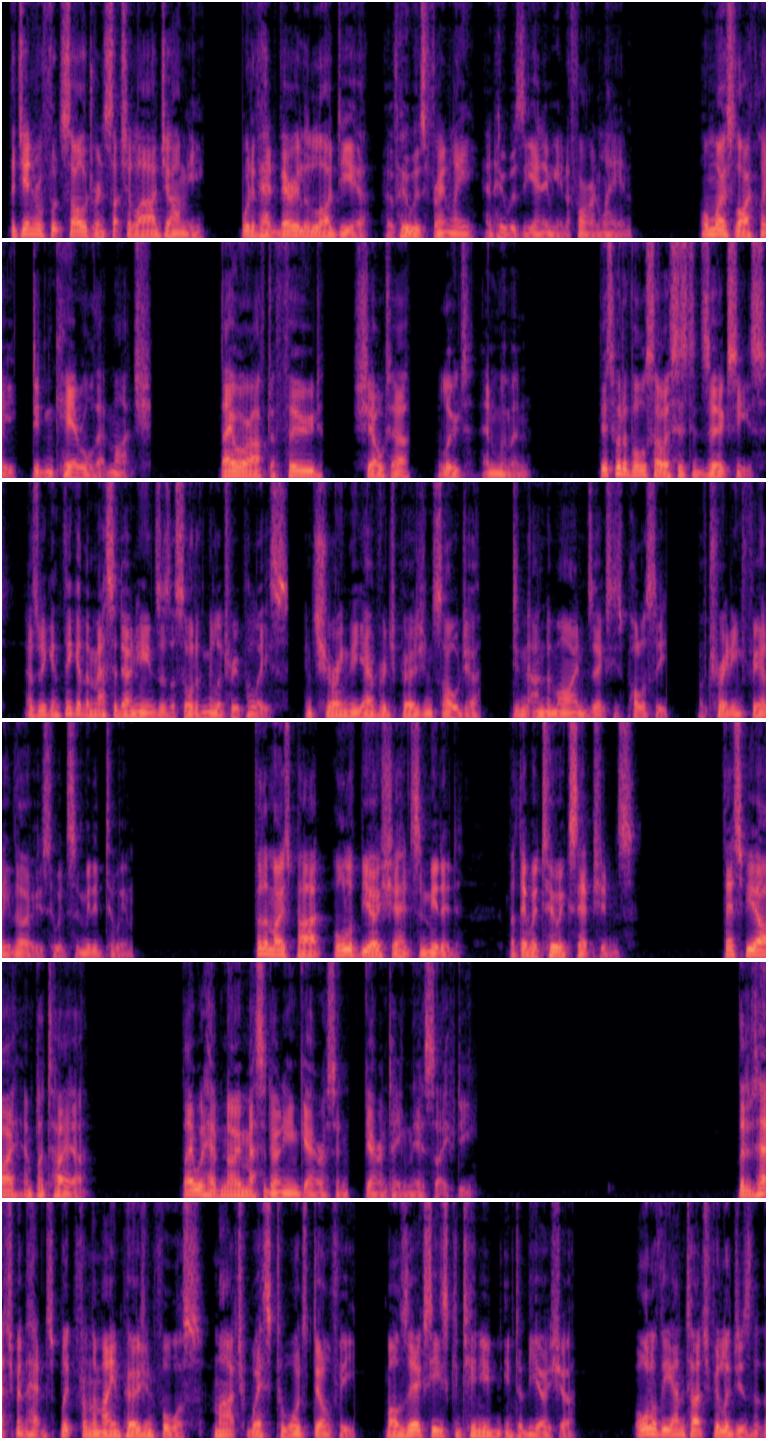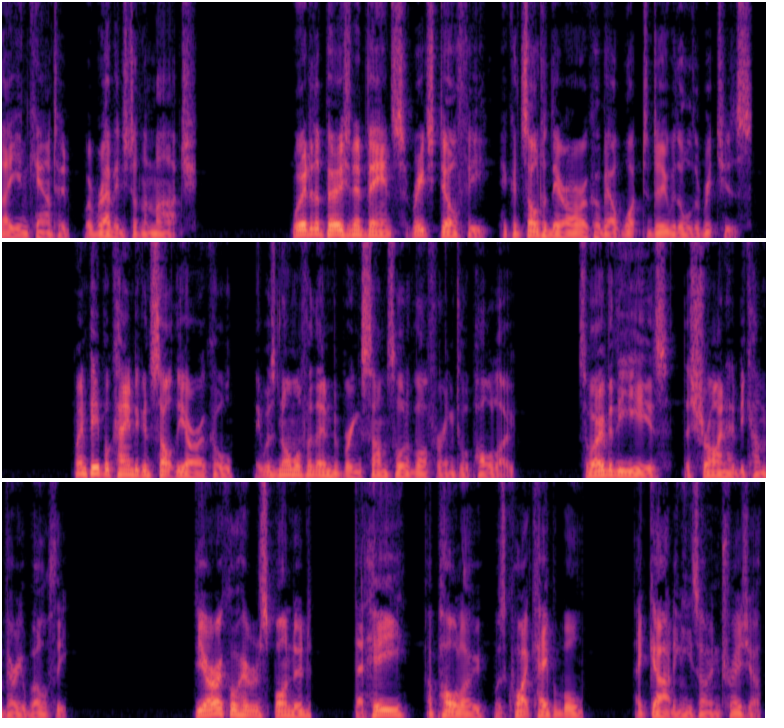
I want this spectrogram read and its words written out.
The general foot soldier in such a large army would have had very little idea of who was friendly and who was the enemy in a foreign land, or most likely didn't care all that much. They were after food, shelter, loot, and women. This would have also assisted Xerxes, as we can think of the Macedonians as a sort of military police, ensuring the average Persian soldier didn't undermine Xerxes' policy of treating fairly those who had submitted to him. For the most part, all of Boeotia had submitted, but there were two exceptions. Thespiae and Plataea. They would have no Macedonian garrison guaranteeing their safety. The detachment had split from the main Persian force, marched west towards Delphi, while Xerxes continued into Boeotia. All of the untouched villages that they encountered were ravaged on the march. Word of the Persian advance reached Delphi, who consulted their oracle about what to do with all the riches. When people came to consult the oracle, it was normal for them to bring some sort of offering to Apollo. So over the years, the shrine had become very wealthy. The oracle had responded that he, Apollo, was quite capable at guarding his own treasure.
